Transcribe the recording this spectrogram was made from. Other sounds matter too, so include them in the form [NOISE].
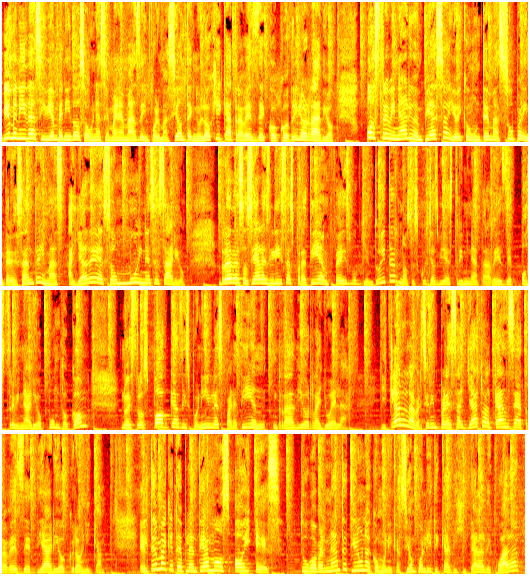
Bienvenidas y bienvenidos a una semana más de información tecnológica a través de Cocodrilo Radio. Postre binario empieza y hoy con un tema súper interesante y más allá de eso, muy necesario. Redes sociales listas para ti en Facebook y en Twitter. Nos escuchas vía streaming a través de postrebinario.com. Nuestros podcasts disponibles para ti en Radio Rayuela. Y claro, la versión impresa ya a tu alcance a través de Diario Crónica. El tema que te planteamos hoy es ¿Tu gobernante tiene una comunicación política digital adecuada?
